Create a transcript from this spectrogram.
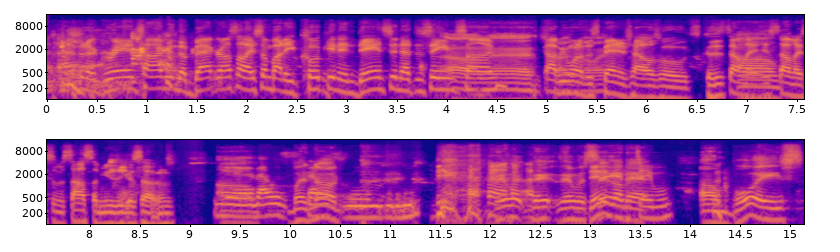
ha- no. having a grand time in the background. Sound like somebody cooking and dancing at the same Oh, time. man, it's Gotta be one of the. Spanish households because it sound like it Um, sound like some salsa music or something. Yeah, Um, that was. but that no, was they were, they, they were saying the that table. um, boys,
